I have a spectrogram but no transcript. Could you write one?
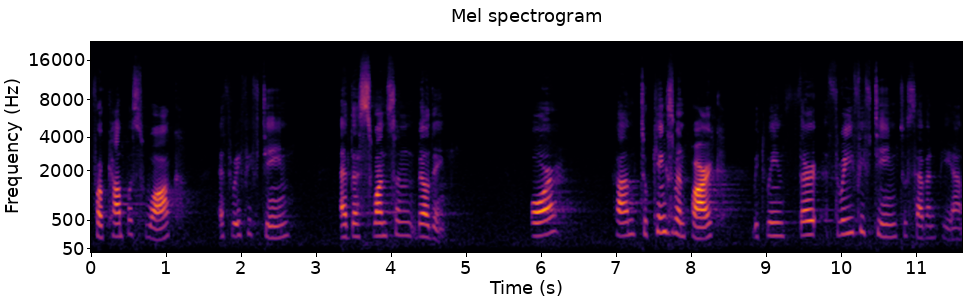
for Campus Walk at 315 at the Swanson Building. Or come to Kingsmen Park between 3.15 to 7 p.m.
